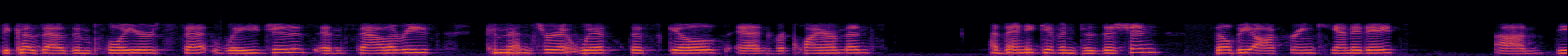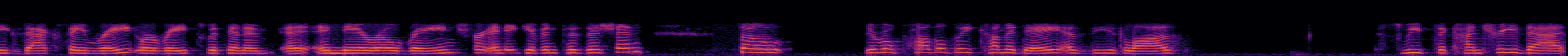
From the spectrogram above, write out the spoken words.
because as employers set wages and salaries commensurate with the skills and requirements of any given position, they'll be offering candidates um, the exact same rate or rates within a, a, narrow range for any given position. So there will probably come a day as these laws sweep the country that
